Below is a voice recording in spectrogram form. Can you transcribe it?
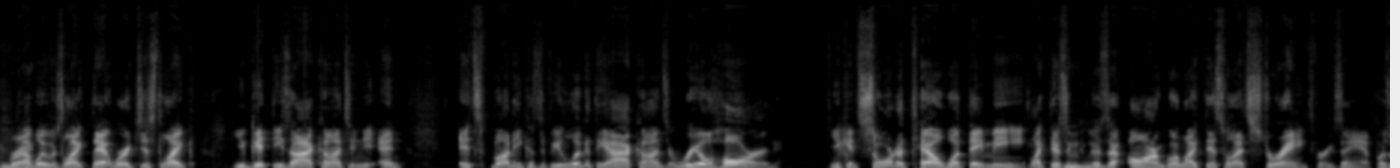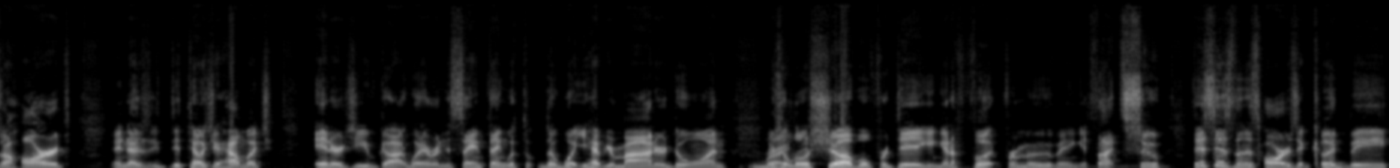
Right. I believe it was like that, where it's just like you get these icons, and you, and it's funny because if you look at the icons real hard, you can sort of tell what they mean. Like there's a, mm-hmm. there's an arm going like this. Well, that's strength, for example. There's a heart, and it tells you how much energy you've got, whatever. And the same thing with the what you have your miner doing. There's right. a little shovel for digging and a foot for moving. It's not soup. This isn't as hard as it could be,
